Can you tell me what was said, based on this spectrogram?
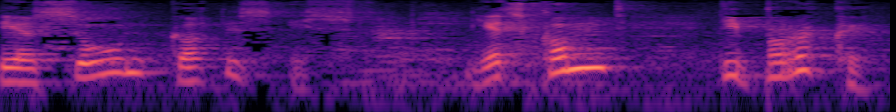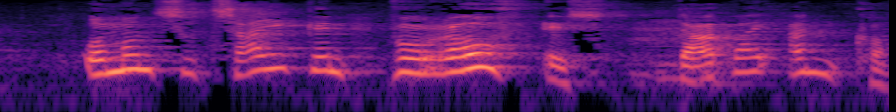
der Sohn Gottes ist. Jetzt kommt die Brücke, um uns zu zeigen, worauf es dabei ankommt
